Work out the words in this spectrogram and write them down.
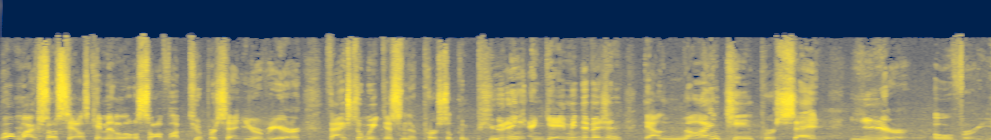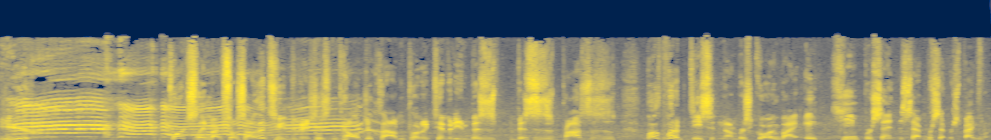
Well, Microsoft sales came in a little soft, up 2% year over year, thanks to weakness in their personal computing and gaming division, down 19% year over year. Fortunately, Microsoft's other two divisions, Intelligent Cloud and Productivity and Business Businesses Processes, both put up decent numbers, growing by 18% and 7% respectively.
